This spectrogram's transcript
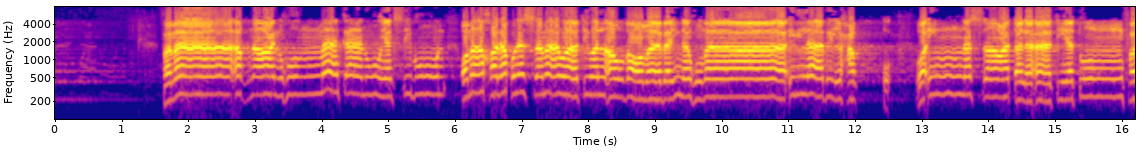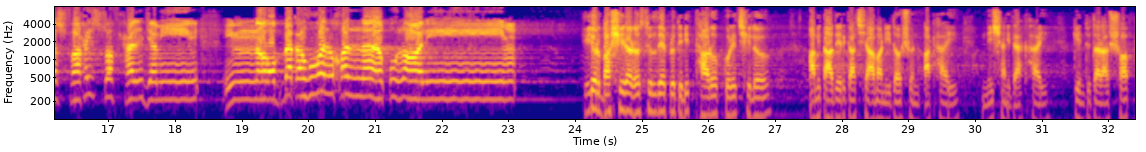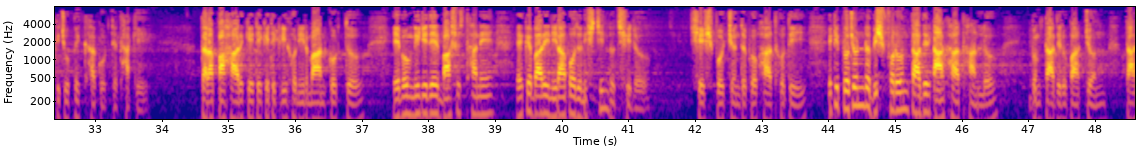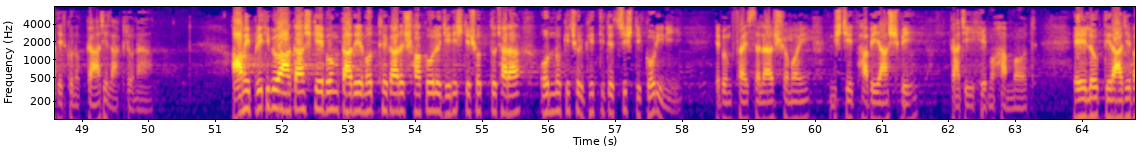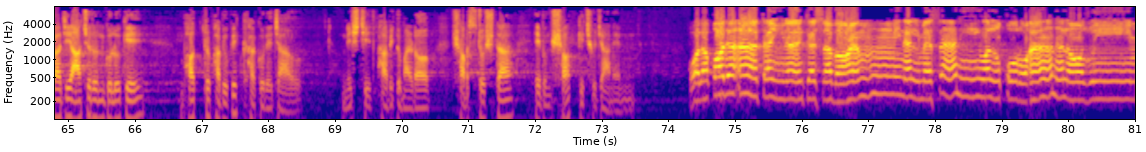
فما أغنى عنهم ما كانوا يكسبون وما خلقنا السماوات والأرض وما بينهما إلا بالحق وإن الساعة لآتية فاصفح الصفح الجميل إن ربك هو الخلاق العليم হিজরবাসীরা রসুলদের প্রতি মিথ্যা আরোপ করেছিল আমি তাদের কাছে আমার নিদর্শন পাঠাই নিশানি দেখাই কিন্তু তারা সবকিছু উপেক্ষা করতে থাকে। তারা পাহাড় কেটে কেটে গৃহ নির্মাণ করত এবং নিজেদের বাসস্থানে একেবারে নিরাপদ নিশ্চিন্ত ছিল। শেষ পর্যন্ত প্রভাত হতেই একটি প্রচণ্ড বিস্ফোরণ তাদের আঘাত হানল এবং তাদের উপার্জন তাদের কোনো কাজে লাগল না। আমি পৃথিবী ও আকাশকে এবং তাদের মধ্যেকার সকল জিনিসকে সত্য ছাড়া অন্য কিছুর ভিত্তিতে সৃষ্টি করিনি। এবং ফয়সালার সময় নিশ্চিতভাবে আসবে কাজী হে মোহাম্মদ এই লোকদের আজে বাজে আচরণগুলোকে ভদ্রভাবে উপেক্ষা করে যাও নিশ্চিতভাবে তোমার রব সব স্রষ্টা এবং সব কিছু জানেন ولقد آتيناك سبعا من المثاني والقرآن العظيم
